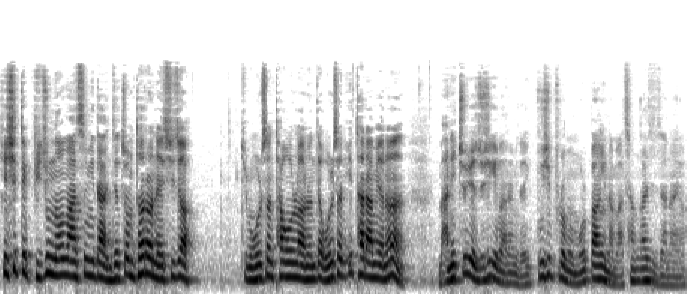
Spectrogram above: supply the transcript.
KC텍 비중 너무 많습니다. 이제 좀 덜어내시죠. 지금 올선 타고 올라오는데 올선 이탈하면은 많이 줄여주시기 바랍니다. 90%면 몰빵이나 마찬가지잖아요.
